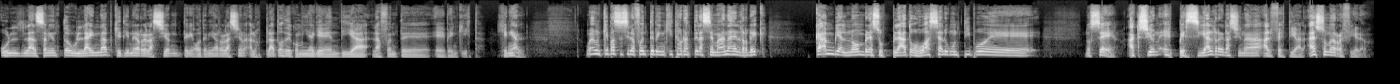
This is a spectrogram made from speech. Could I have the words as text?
un lanzamiento de un lineup que tiene relación, o tenía relación a los platos de comida que vendía la fuente eh, penquista. Genial. Bueno, ¿qué pasa si la fuente penquista durante la semana del REC cambia el nombre de sus platos o hace algún tipo de, no sé, acción especial relacionada al festival? A eso me refiero.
